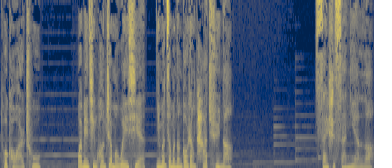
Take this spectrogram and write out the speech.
脱口而出：“外面情况这么危险，你们怎么能够让他去呢？”三十三年了，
